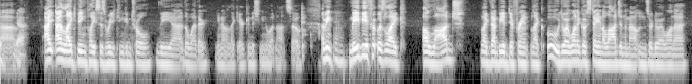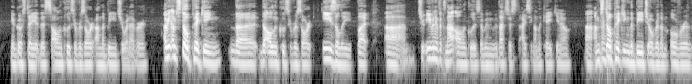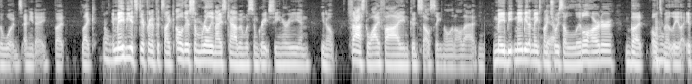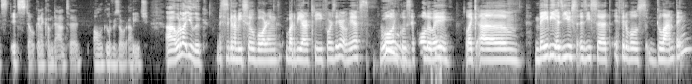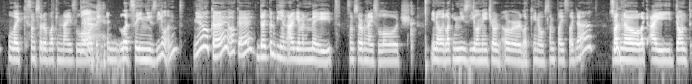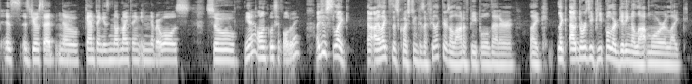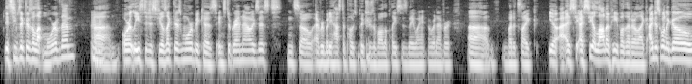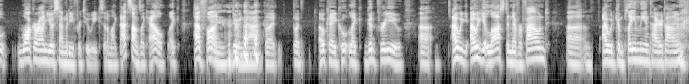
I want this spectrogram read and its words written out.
Um, Yeah. I, I like being places where you can control the uh, the weather, you know, like air conditioning and whatnot. So, I mean, Mhm. maybe if it was like a lodge, like that'd be a different like. Ooh, do I want to go stay in a lodge in the mountains, or do I want to you know go stay at this all inclusive resort on the beach or whatever? I mean, I'm still picking the the all inclusive resort easily, but um, so even if it's not all inclusive, I mean, that's just icing on the cake, you know. Uh, I'm still picking the beach over the over the woods any day, but like Oh. maybe it's different if it's like, oh, there's some really nice cabin with some great scenery and you know fast Wi-Fi and good cell signal and all that. You know, maybe maybe that makes my Yeah. choice a little harder, but ultimately, like it's it's still gonna come down to all inclusive resort on the beach. Uh, what about you, Luke? This is gonna be so boring, but we are three four zero. Yes, all inclusive all the way. Like um, maybe as you as you said, if it was glamping, like some sort of like a nice lodge Yeah. in let's say New Zealand. Yeah, okay, okay. There could be an argument made. Some sort of nice lodge, you know, like in New Zealand nature or like you know some place like that. But no, like I don't, as as Joe said, no, camping is not my thing. It never was. So yeah, all inclusive all the way. I just like I I liked this question because I feel like there's a lot of people that are like like outdoorsy people are getting a lot more like it seems like there's a lot more of them. Mhm. Um, or at least it just feels like there's more because Instagram now exists, and so everybody has to post pictures of all the places they went or whatever. Um, but it's like you know, I see I see a lot of people that are like, I just want to go walk around Yosemite for two weeks, and I'm like, that sounds like hell. Like, have fun doing that, but but okay, cool. Like, good for you. Uh, I would I would get lost and never found. Uh, I would complain the entire time.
